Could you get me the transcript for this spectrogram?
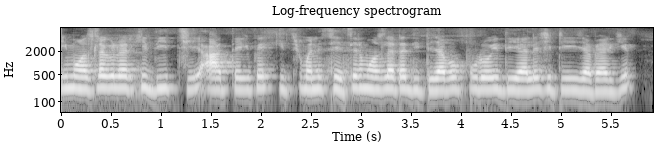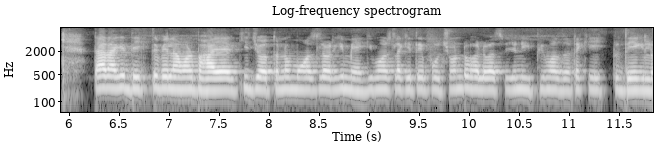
এই মশলাগুলো আর কি দিচ্ছি, আর দেখবে কিছু মানে শেষের মশলাটা দিতে যাব, পুরো ওই দেয়ালে ছিটিয়ে যাবে আর কি। তার আগে দেখতে পেলাম আমার ভাই আর কি যত্ন মশলা, আর কি ম্যাগি মশলা খেতে প্রচণ্ড ভালোবাসে, ওই জন্য ইপি মশলাটাকে একটু দেখল।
